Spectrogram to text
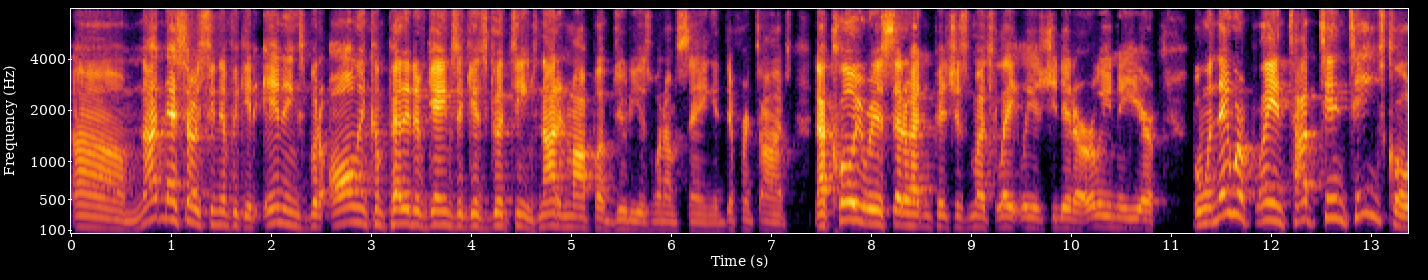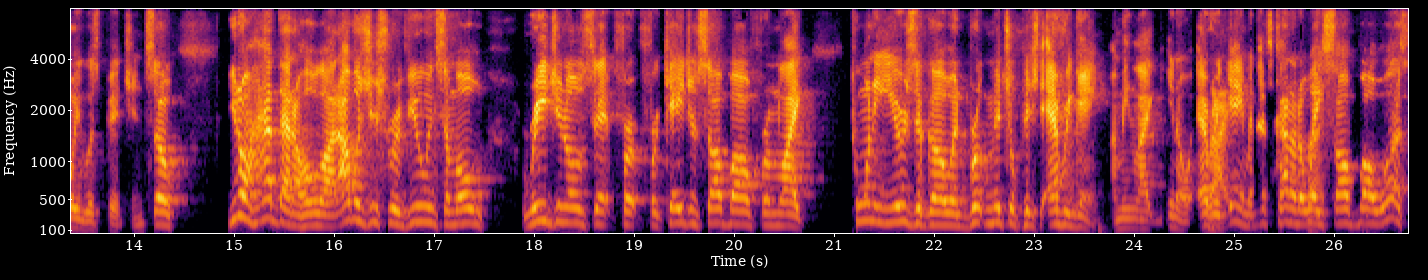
um, not necessarily significant innings, but all in competitive games against good teams, not in mop up duty, is what I'm saying at different times. Now, Chloe Riassetto hadn't pitched as much lately as she did early in the year, but when they were playing top 10 teams, Chloe was pitching. So you don't have that a whole lot. I was just reviewing some old regionals for, for Cajun softball from like 20 years ago, and Brooke Mitchell pitched every game. I mean, like, you know, every right. game. And that's kind of the way right. softball was.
